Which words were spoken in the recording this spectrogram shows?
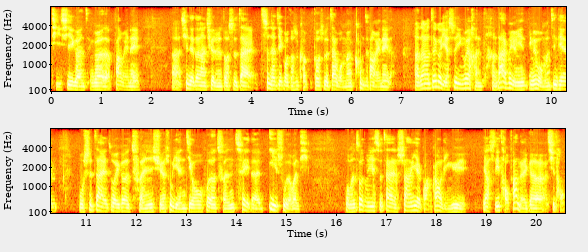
体系跟整个范围内，呃，现阶段上确实都是在生产结构都是可都是在我们控制范围内的，啊，当然这个也是因为很很大一部分原因，因为我们今天不是在做一个纯学术研究或者纯粹的艺术的问题，我们做的东西是在商业广告领域要实际投放的一个系统，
